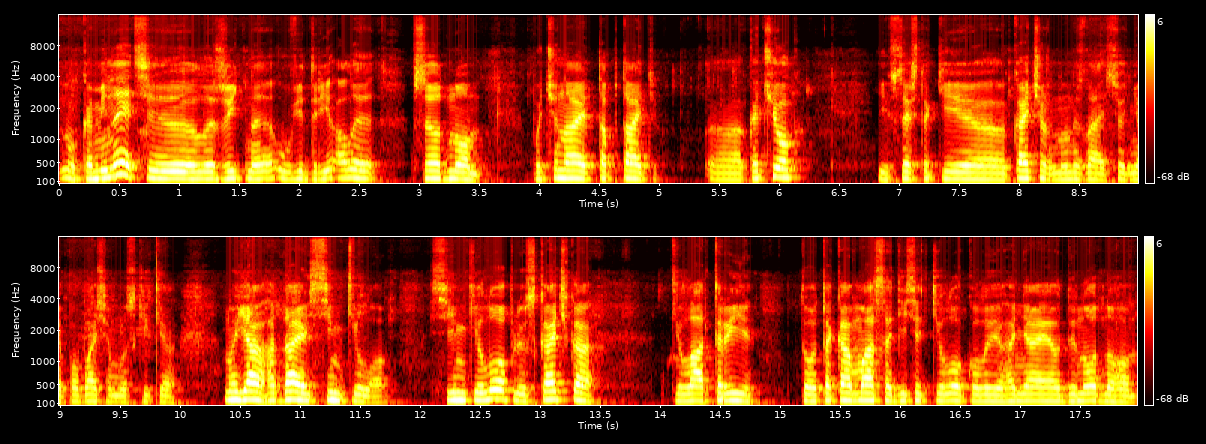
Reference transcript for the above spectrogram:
ну, камінець е, лежить на, у відрі, але все одно починають топтати е, качок. І все ж таки е, качер, ну не знаю, сьогодні побачимо скільки. Ну я гадаю 7 кіло. 7 кіло плюс качка кіла 3, то така маса 10 кіло, коли ганяє один одного.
